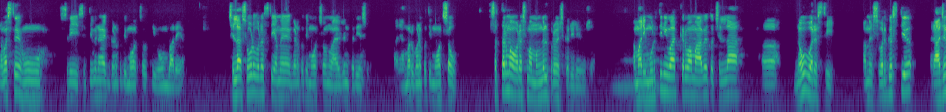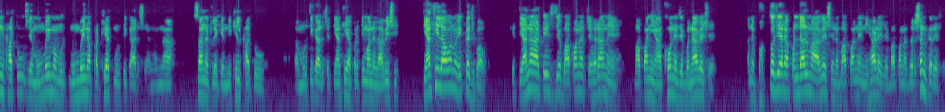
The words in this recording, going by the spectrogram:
નમસ્તે, હું શ્રી સિદ્ધિવિનાયક ગણપતિ મહોત્સવથી ઓમ બારૈયા. છેલ્લા સોળ વર્ષથી અમે ગણપતિ મહોત્સવનું આયોજન કરીએ છીએ અને અમારો ગણપતિ મહોત્સવ સત્તરમા વર્ષમાં મંગલ પ્રવેશ કરી રહ્યો છે. અમારી મૂર્તિની વાત કરવામાં આવે તો છેલ્લા નવ વર્ષથી અમે સ્વર્ગસ્થ્ય રાજન ખાતું, જે મુંબઈમાં મુંબઈના પ્રખ્યાત મૂર્તિકાર છે અને એમના સન એટલે કે નિખિલ ખાતુ મૂર્તિકાર છે, ત્યાંથી આ પ્રતિમાને લાવી છે ત્યાંથી લાવવાનો એક જ ભાવ કે ત્યાંના આર્ટિસ્ટ જે બાપાના ચહેરાને, બાપાની આંખોને જે બનાવે છે અને ભક્તો જ્યારે આ પંડાલમાં આવે છે અને બાપાને નિહાળે છે, બાપાના દર્શન કરે છે,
